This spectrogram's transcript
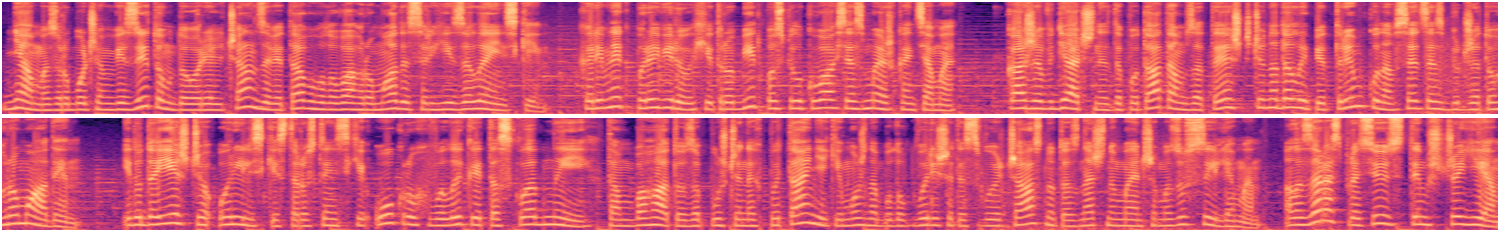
Днями з робочим візитом до орільчан завітав голова громади Сергій Зеленський. Керівник перевірив хід робіт, поспілкувався з мешканцями. Каже, вдячний депутатам за те, що надали підтримку на все це з бюджету громади. І додає, що Орільський старостинський округ великий та складний. Там багато запущених питань, які можна було б вирішити своєчасно та значно меншими зусиллями. Але зараз працюють з тим, що є.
